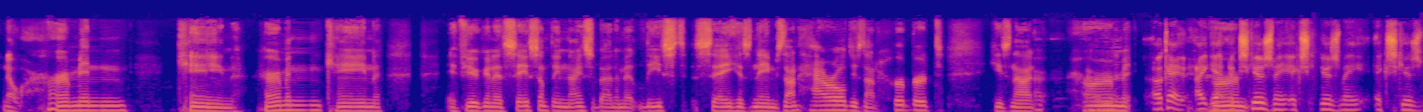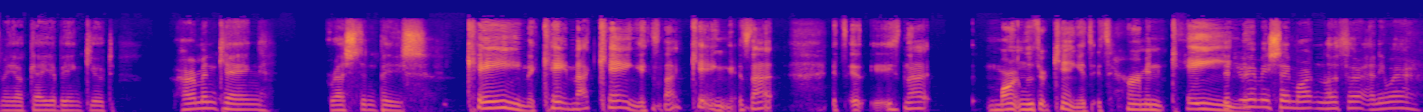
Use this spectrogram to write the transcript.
No, Herman Cain. Herman Cain. If you're gonna say something nice about him, at least say his name. He's not Harold. He's not Herbert. He's not Her- Herm. Okay, I get. Herm- Excuse me. Excuse me. Excuse me. Okay, you're being cute. Herman King, rest in peace. Kane, Kane, not King. It's not King. It's not. It's it, it's not Martin Luther King. It's it's Herman Cain. Did you hear me say Martin Luther anywhere?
